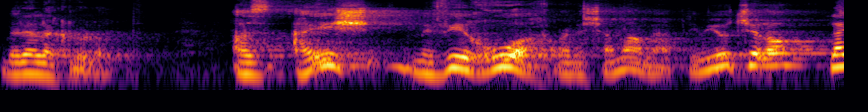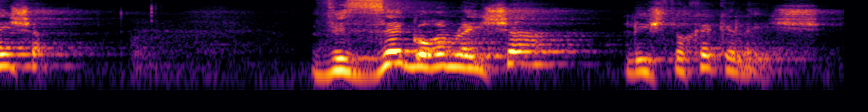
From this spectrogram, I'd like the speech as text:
בליל הכלולות. אז האיש מביא רוח מהנשמה, מהפנימיות שלו, לאישה. וזה גורם לאישה להשתוקק אל האיש,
